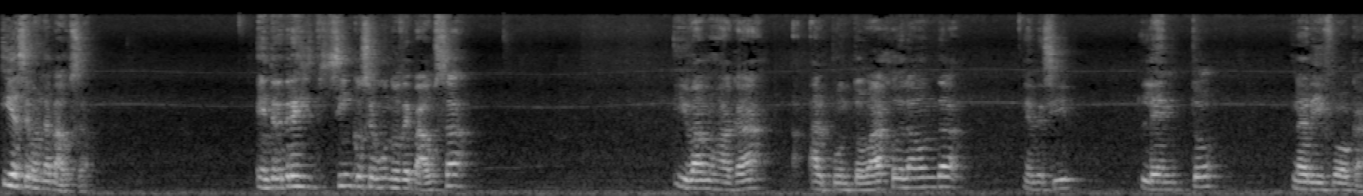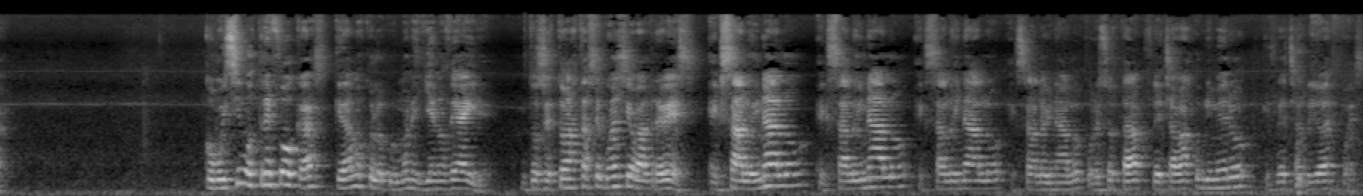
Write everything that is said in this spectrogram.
Y hacemos la pausa. Entre 3 y 5 segundos de pausa y vamos acá al punto bajo de la onda, es decir, lento, nariz, boca. Como hicimos tres focas, quedamos con los pulmones llenos de aire. Entonces toda esta secuencia va al revés. Exhalo, inhalo, exhalo, inhalo, exhalo, inhalo, exhalo, inhalo. Por eso está flecha abajo primero y flecha arriba después.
